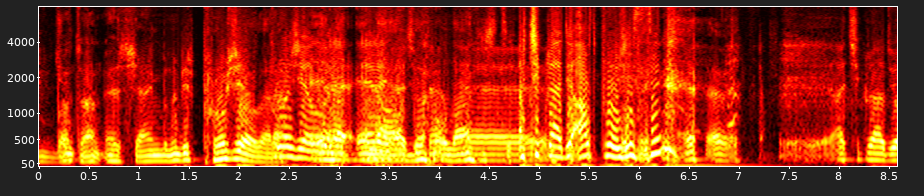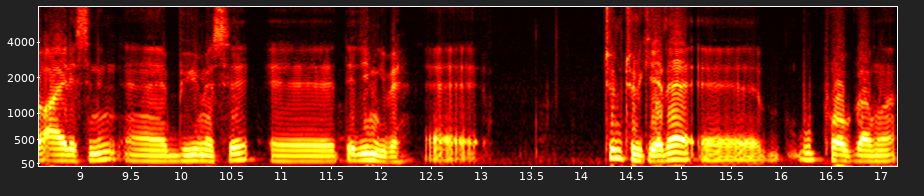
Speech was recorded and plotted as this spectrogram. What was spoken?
Batuhan Özşahin bunu bir proje olarak Proje ele, olarak, ele evet. aldı. Gerçekten, Olağanüstü. e, Açık Radyo alt projesi. Açık Radyo ailesinin e, büyümesi e, dediğim gibi e, tüm Türkiye'de e, bu programı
